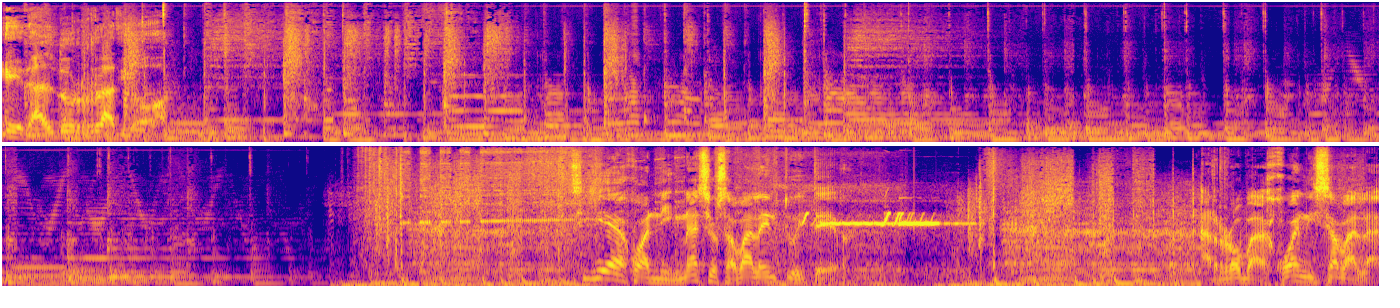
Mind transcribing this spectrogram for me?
Heraldo Radio A Juan Ignacio Zavala en Twitter. Arroba Juan y Zavala.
